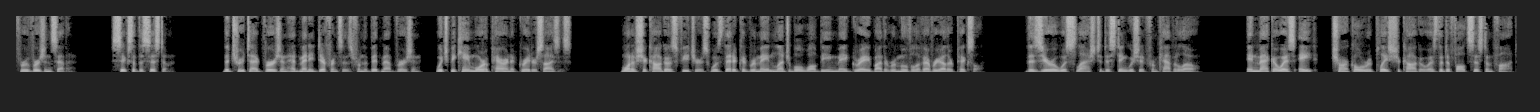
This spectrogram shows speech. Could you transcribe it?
through version 7. 6 of the system. The TrueType version had many differences from the bitmap version, which became more apparent at greater sizes. One of Chicago's features was that it could remain legible while being made gray by the removal of every other pixel. The zero was slashed to distinguish it from capital O. In Mac OS 8, Charcoal replaced Chicago as the default system font.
